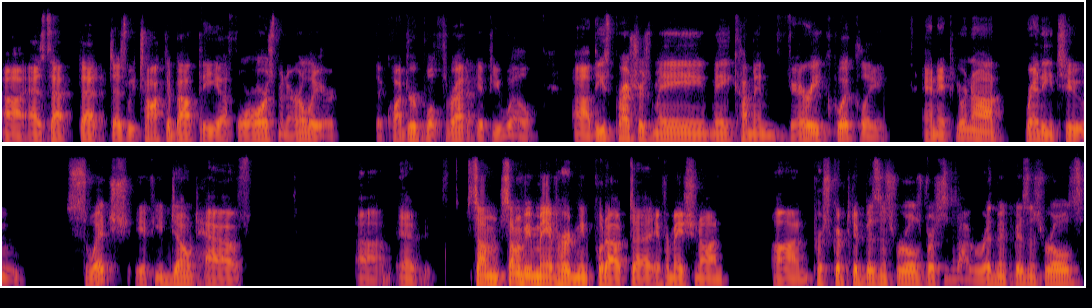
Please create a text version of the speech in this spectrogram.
Uh, as that that as we talked about the uh, four horsemen earlier, the quadruple threat, if you will, uh, these pressures may may come in very quickly, and if you're not ready to switch, if you don't have um, uh, some some of you may have heard me put out uh, information on on prescriptive business rules versus algorithmic business rules.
